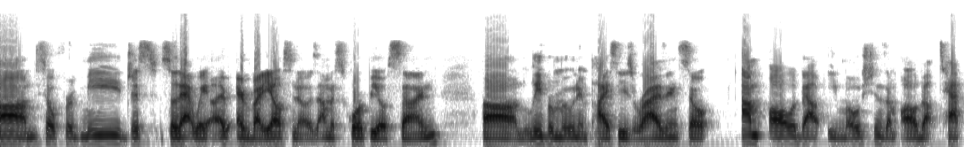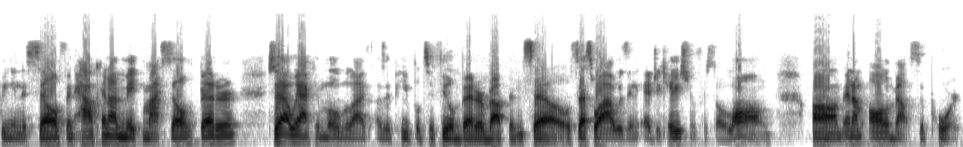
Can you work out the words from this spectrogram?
Um, so for me, just so that way everybody else knows, I'm a Scorpio sun, um, Libra moon, and Pisces rising. So I'm all about emotions. I'm all about tapping into self and how can I make myself better so that way I can mobilize other people to feel better about themselves. That's why I was in education for so long. Um, and I'm all about support.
